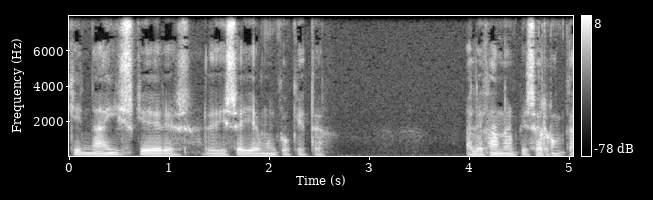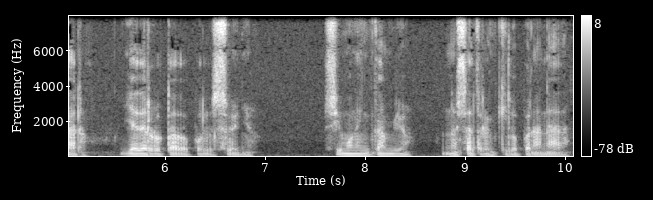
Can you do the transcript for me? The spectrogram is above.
Qué nice que eres, le dice ella muy coqueta. Alejandro empieza a roncar, ya derrotado por el sueño. Simón, en cambio, no está tranquilo para nada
